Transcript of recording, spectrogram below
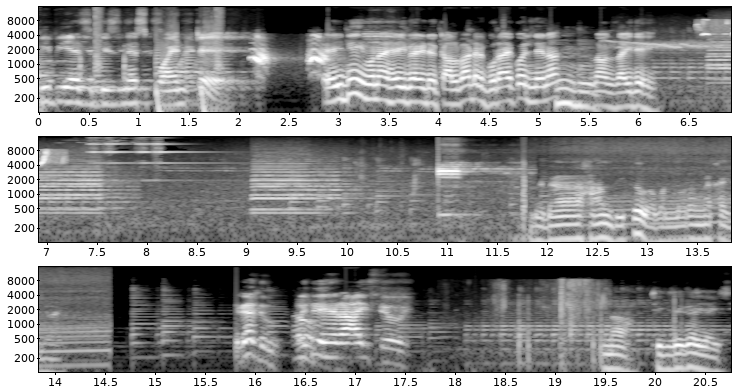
বিবিএস বিজনেস পয়েন্টে এইটাই মনে হয় এই বাড়িটা কালবাটের গোড়ায় করলে না যাই দেখি। হান দিত আবার লড়ান না খাই নাই না ঠিক জায়গায় আইছি।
